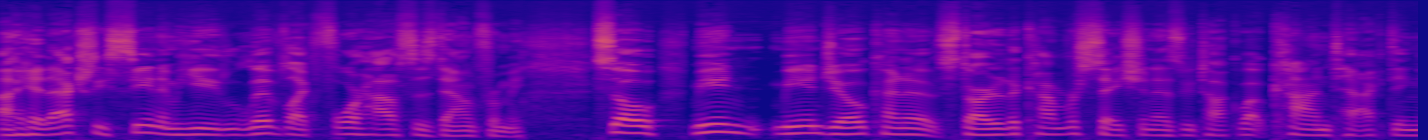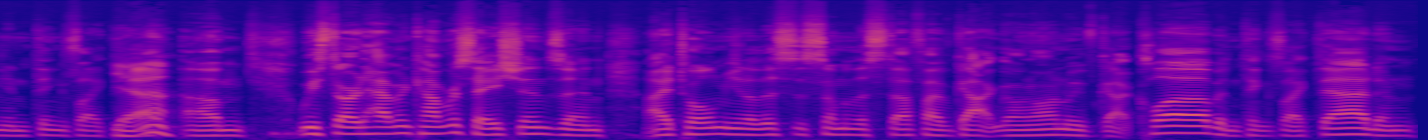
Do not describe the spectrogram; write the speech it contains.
I had actually seen him. He lived like four houses down from me. So me and me and Joe kind of started a conversation as we talk about contacting and things like yeah. that. Um, we started having conversations, and I told him, you know, this is some of the stuff I've got going on. We've got club and things like that, and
